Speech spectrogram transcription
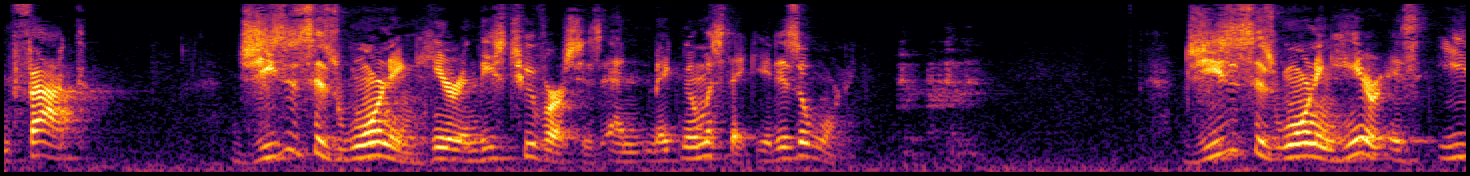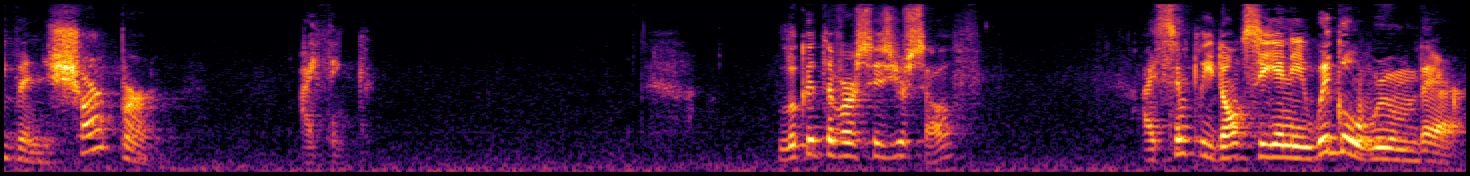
In fact, Jesus' warning here in these two verses, and make no mistake, it is a warning. Jesus' warning here is even sharper I think. Look at the verses yourself. I simply don't see any wiggle room there.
